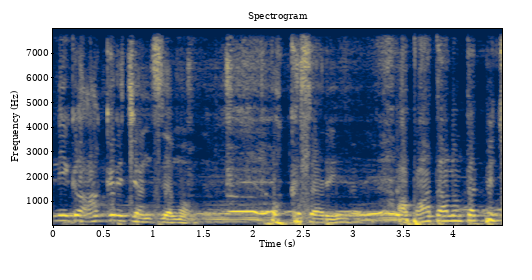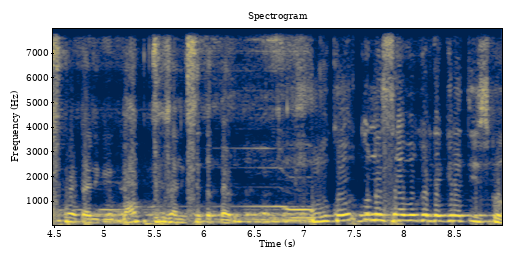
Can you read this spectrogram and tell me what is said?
నీకు ఆఖరి ఛాన్స్ ఏమో. ఒక్కసారి ఆ పాతాళం తప్పించుకోవటానికి బాప్తిజానికి సిద్ధపడు. నువ్వు కోరుకున్న సేవకుడి దగ్గరే తీసుకో.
